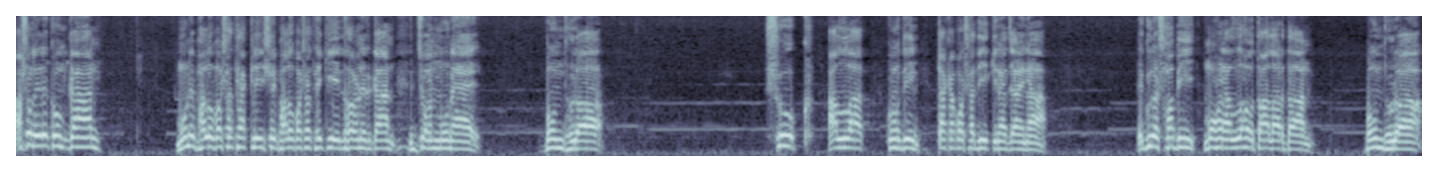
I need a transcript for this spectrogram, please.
আসলে এরকম গান, মনে ভালোবাসা থাকলেই সেই ভালোবাসা থেকে এই ধরনের গান জন্ম নেয়। বন্ধুরা সুখ, আল্লাহ কোনোদিন টাকা পয়সা দিয়ে কিনা যায় না। এগুলো সবই মহান আল্লাহ তালার দান। বন্ধুরা,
